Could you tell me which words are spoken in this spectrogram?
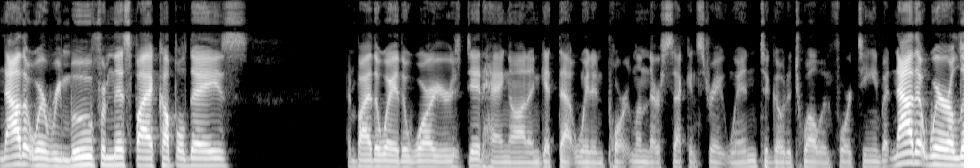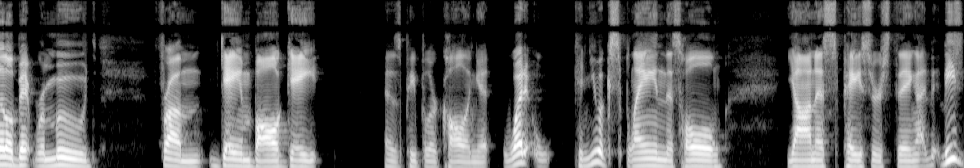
now that we're removed from this by a couple days, and by the way, the Warriors did hang on and get that win in Portland, their second straight win to go to 12 and 14. But now that we're a little bit removed from game ball gate, as people are calling it, what can you explain this whole Giannis Pacers thing? These,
